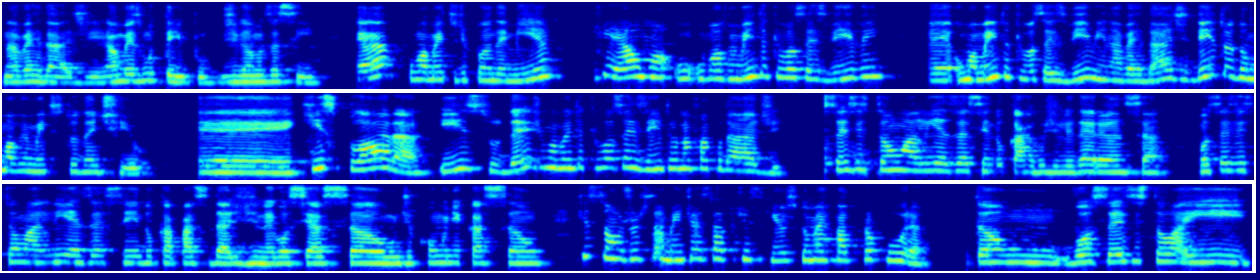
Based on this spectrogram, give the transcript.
na verdade, ao mesmo tempo, digamos assim. É o momento de pandemia, que é uma, o, o movimento que vocês vivem, é, o momento que vocês vivem, na verdade, dentro do movimento estudantil, é, que explora isso desde o momento que vocês entram na faculdade. Vocês estão ali exercendo cargos de liderança, vocês estão ali exercendo capacidade de negociação, de comunicação, que são justamente as soft skills que o mercado procura. Então, vocês estão aí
